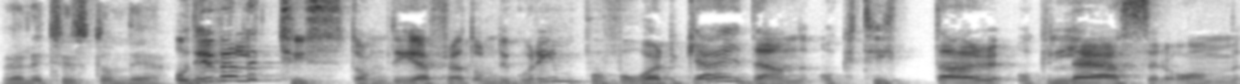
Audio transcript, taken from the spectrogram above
Väldigt tyst om det. Och det är väldigt tyst om det för att om du går in på Vårdguiden och tittar och läser om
